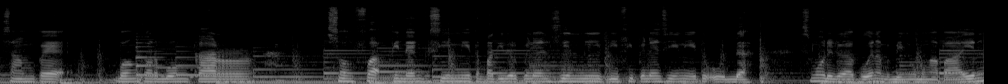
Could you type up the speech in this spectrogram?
sampai bongkar-bongkar sofa pindahin ke sini tempat tidur pindahin sini TV pindahin sini itu udah. Semua udah dilakuin sampai bingung mau ngapain.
